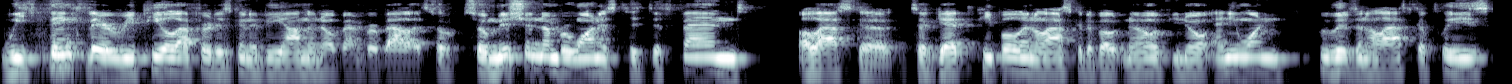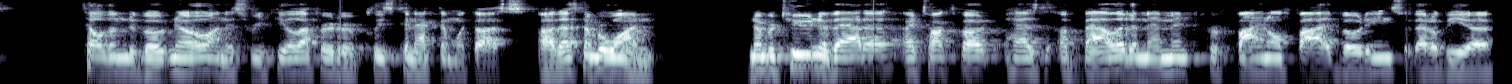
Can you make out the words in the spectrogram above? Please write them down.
We think their repeal effort is going to be on the November ballot. So, so mission number one is to defend Alaska, to get people in Alaska to vote no. If you know anyone who lives in Alaska, please tell them to vote no on this repeal effort or please connect them with us. Uh, that's number one. Number two, Nevada, I talked about, has a ballot amendment for final five voting. So that'll be a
